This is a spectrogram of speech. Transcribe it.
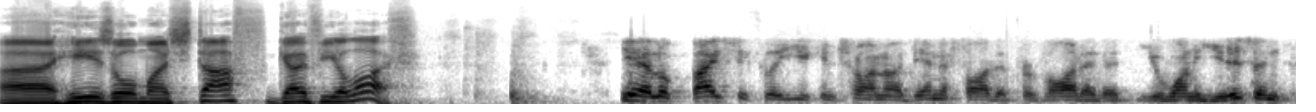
uh, "Here's all my stuff, go for your life"? Yeah, look, basically you can try and identify the provider that you want to use, and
